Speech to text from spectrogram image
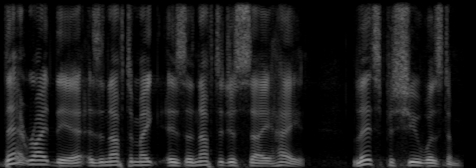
That right there is enough to make is enough to just say, "Hey, let's pursue wisdom."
